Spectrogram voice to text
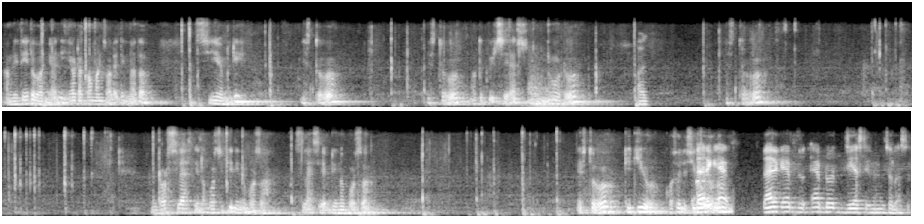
हामीले त्यही त हो नि। एउटा कमान्ड चलाइदिउँ न त। सिएमडी यस्तो हो। यस्तो हो। म त बिर्सेँ यार नोड हो। यस्तो हो। डट स्ल्यास दिनुपर्छ के दिनुपर्छ? स्ल्यास एफ दिनुपर्छ? यस्तो हो कि के हो? कसैले डाइरेक्ट सिकाउनु app direct app app dot JS लेख्नु मिल्छ होला सर।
